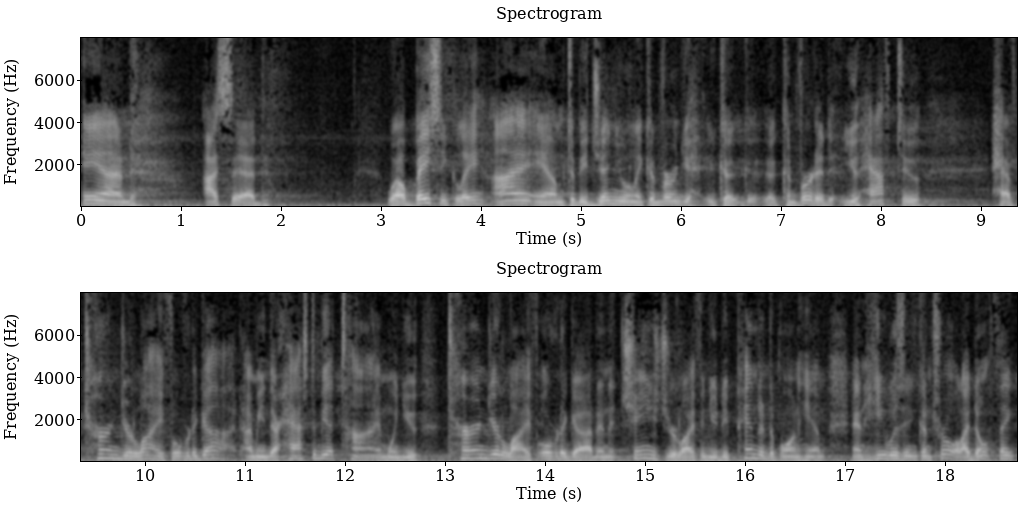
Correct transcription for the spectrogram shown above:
And I said, well, basically, I am to be genuinely converted, you have to have turned your life over to God. I mean, there has to be a time when you turned your life over to God and it changed your life and you depended upon Him and He was in control. I don't think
